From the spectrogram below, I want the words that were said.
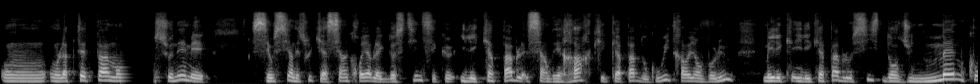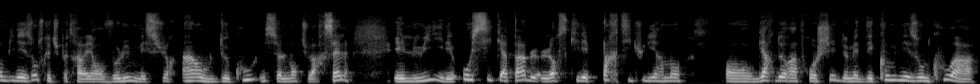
on, on l'a peut-être pas mentionné, mais c'est aussi un des trucs qui est assez incroyable avec Dustin, c'est qu'il est capable, c'est un des rares qui est capable, donc oui, il travaille en volume, mais il est, capable aussi dans une même combinaison, parce que tu peux travailler en volume, mais sur un ou deux coups, mais seulement tu harcèles. Et lui, il est aussi capable, lorsqu'il est particulièrement en garde rapprochée, de mettre des combinaisons de coups à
